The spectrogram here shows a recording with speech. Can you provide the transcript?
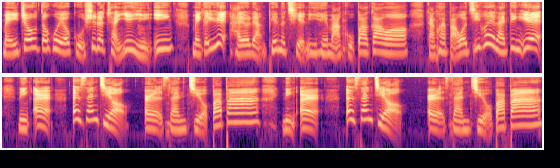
每一周都会有股市的产业影音，每个月还有两篇的潜力黑马股报告哦。赶快把握机会来订阅零二二三九二三九八八零二二三九。二三九八八，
